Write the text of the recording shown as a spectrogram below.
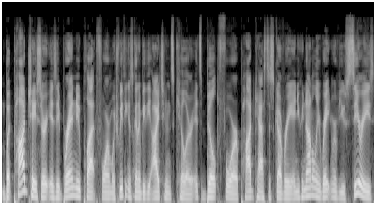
But Podchaser is a brand new platform which we think is going to be the iTunes killer. It's built for podcast discovery, and you can not only rate and review series,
